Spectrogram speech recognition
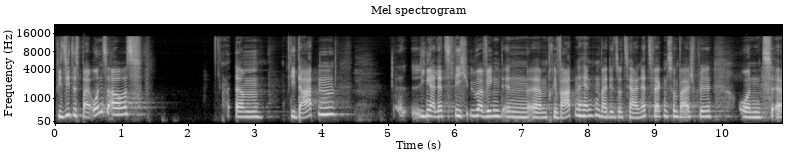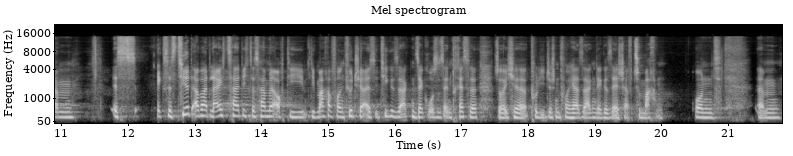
wie sieht es bei uns aus? Ähm, die Daten liegen ja letztlich überwiegend in ähm, privaten Händen, bei den sozialen Netzwerken zum Beispiel. Und ähm, es existiert aber gleichzeitig, das haben ja auch die, die Macher von Future ICT gesagt, ein sehr großes Interesse, solche politischen Vorhersagen der Gesellschaft zu machen. Und ähm,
